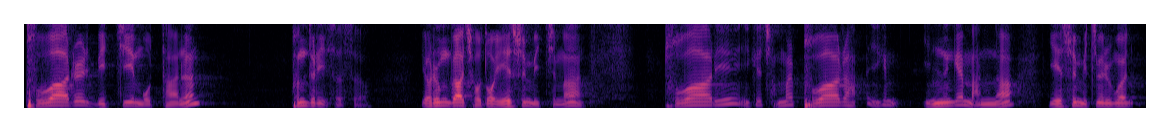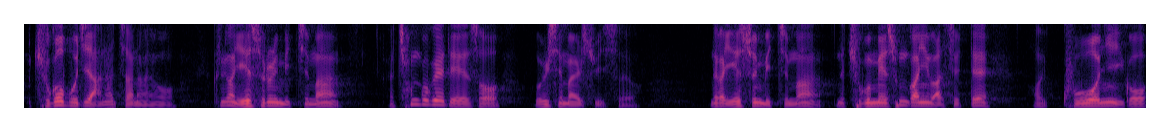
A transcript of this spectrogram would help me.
부활을 믿지 못하는 분들이 있었어요. 여러분과 저도 예수 믿지만 부활이 이게 정말 부활 이게 있는 게 맞나? 예수 믿지만 여러분 죽어보지 않았잖아요. 그러니까 예수를 믿지만 천국에 대해서 의심할 수 있어요. 내가 예수 믿지만 죽음의 순간이 왔을 때 어, 구원이 이거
